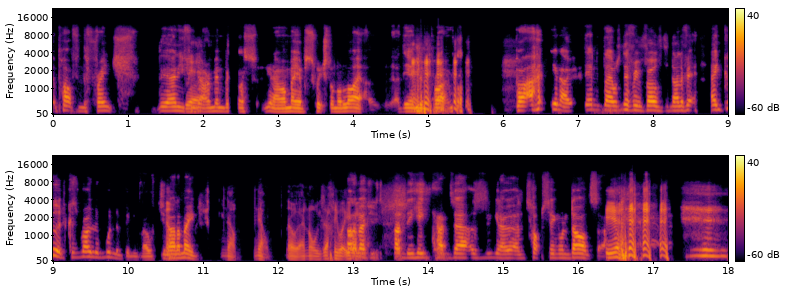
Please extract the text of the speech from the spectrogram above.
apart from the French. The only thing Yeah. that I remember was, you know, I may have switched on the light at the end of Brighton. But you know, at the end of the day, I was never involved in none of it, and good because Roland wouldn't have been involved. Do you No. know what I mean? No, no, no. I know exactly what you mean. imagine suddenly he comes out as you know a top singer and dancer. Yeah.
